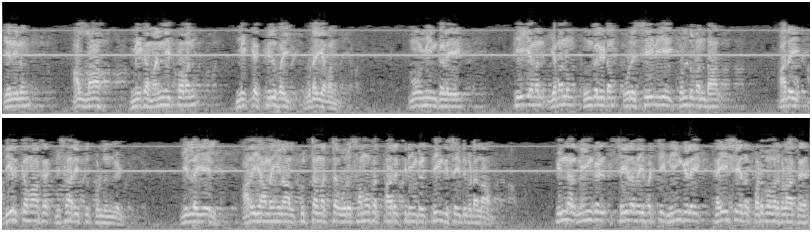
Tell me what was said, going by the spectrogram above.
எனினும் அல்லாஹ் மிக மன்னிப்பவன் மிக்க கிருவை உடையவன். மூமீன்களே தீயவன் எவனும் உங்களிடம் ஒரு செய்தியை கொண்டு வந்தால் அதை தீர்க்கமாக விசாரித்துக் கொள்ளுங்கள். இல்லையேல் அறியாமையினால் குற்றமற்ற ஒரு சமூகத்தாருக்கு நீங்கள் தீங்கு செய்து விடலாம் பின்னர் நீங்கள் செய்ததை பற்றி நீங்களே கை சேதப்படுபவர்களாக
